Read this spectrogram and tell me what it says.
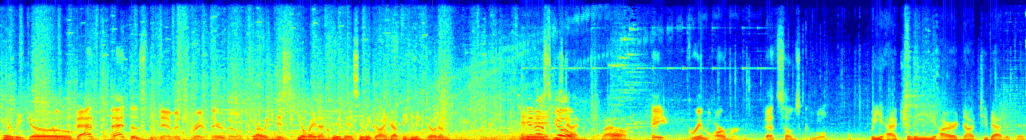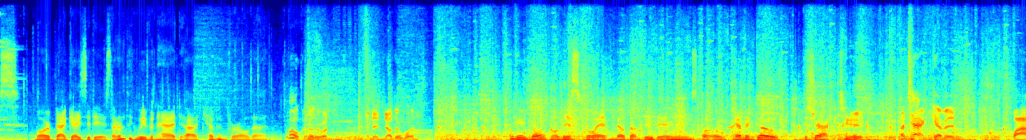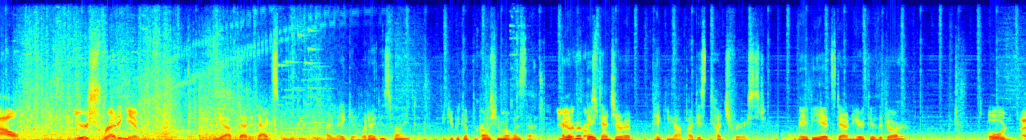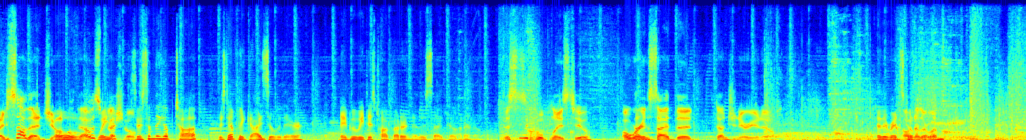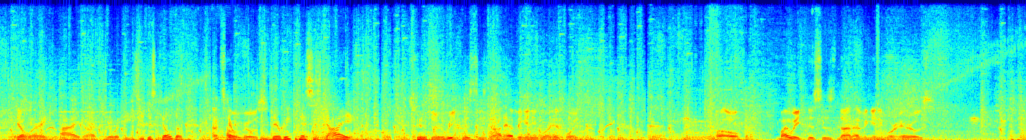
Here we go. Oh, that that does the damage right there, though. Yeah, we can just heal right on through this. Here we go. I dropped the healing totem. at and us he's go. done. Wow. Hey, grim armor. That sounds cool. We actually are not too bad at this. More bad guys it is. I don't think we even had uh, Kevin for all that. Oh, another one. And another one. Okay, well, we'll just go ahead and melt on through this. Uh-oh. Kevin, go. Distract. Attack, Kevin. Wow. You're shredding him. yep, that attack speed. I like it. What did I just find? Did you pick up the potion? What was that? You I never pay crossbow. attention I'm picking up. I just touch first. Maybe it's down here through the door? Oh, I just saw that jump. oh, that was wait. special. Is there something up top? There's definitely guys over there. Maybe we just pop out on the other side, though. I don't know. This is a cool place too. Oh, we're Oh. inside the dungeon area now. Another red Oh, another golem. one. Don't worry. I know how to deal with these. You just killed them. That's how it goes. Their weakness is dying. Their weakness is not having any more hit points. Uh oh. My weakness is not having any more arrows.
